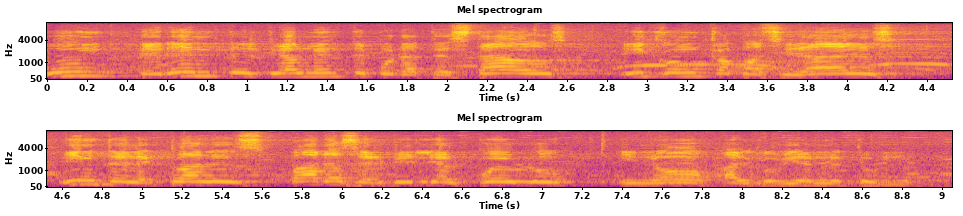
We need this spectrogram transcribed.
un gerente realmente por atestados y con capacidades intelectuales para servirle al pueblo y no al gobierno de.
